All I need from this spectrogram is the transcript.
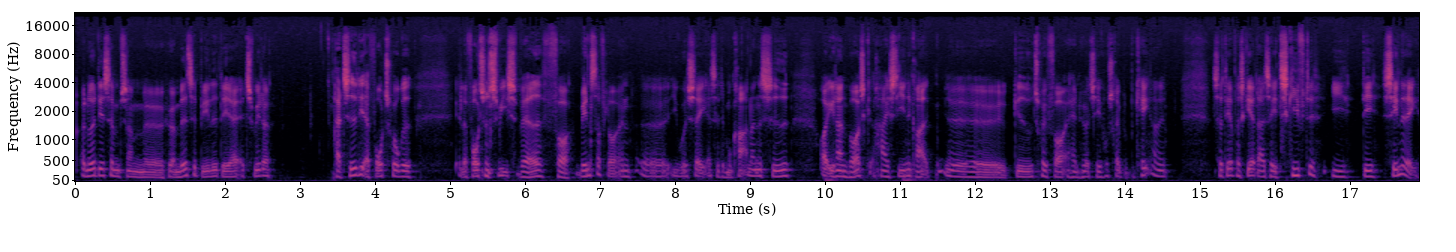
Og noget af det, som, som øh, hører med til billedet, det er, at Twitter har tidligere foretrukket eller fortrinsvis været for venstrefløjen øh, i USA, altså demokraternes side, og Elon Musk har i stigende grad øh, givet udtryk for, at han hører til hos republikanerne. Så derfor sker der altså et skifte i det sindelag,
